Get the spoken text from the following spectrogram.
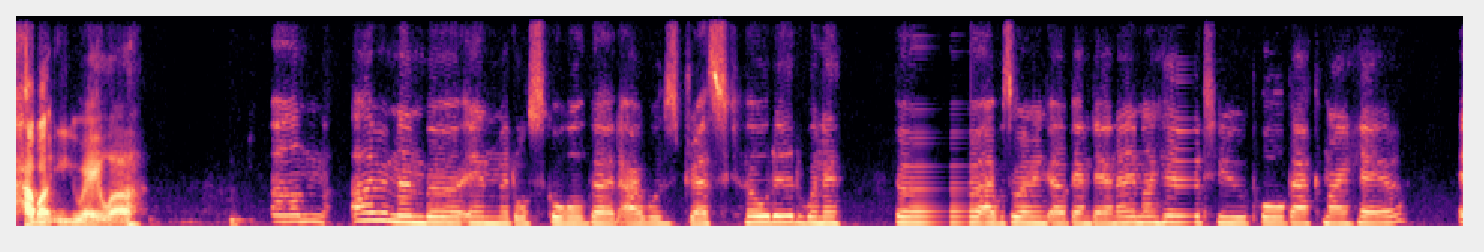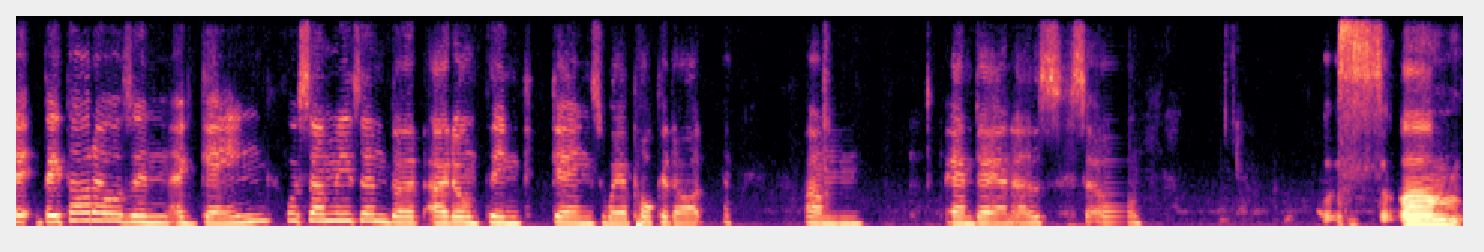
how about you, Ayla? Um, I remember in middle school that I was dress coded when I, uh, I was wearing a bandana in my hair to pull back my hair it, they thought I was in a gang for some reason, but I don't think gangs wear polka dot um bandanas. So. so um,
